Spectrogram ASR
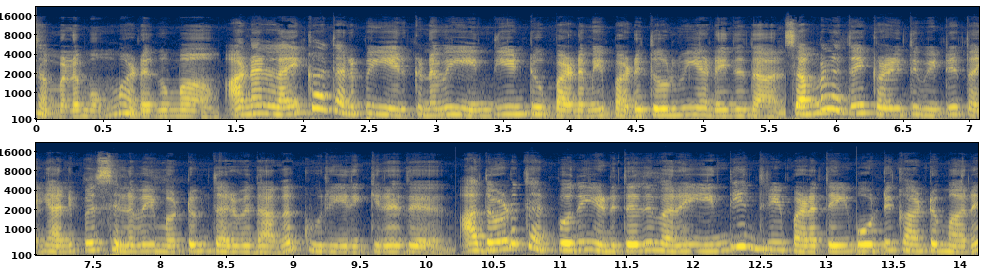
சம்பளமும் அடங்குமாம். ஆனால் லைகா தரப்பு ஏற்கனவே இந்தியன் டூ படமே படுதோல்வி அடைந்ததால் சம்பளத்தை கழித்துவிட்டு தயாரிப்பு செலவை மட்டும் தருவதாக கூறியிருக்கிறது. அதோடு தற்போது எடுத்தது வரை இந்தியன் த்ரீ படத்தை போட்டு காட்டுமாறு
